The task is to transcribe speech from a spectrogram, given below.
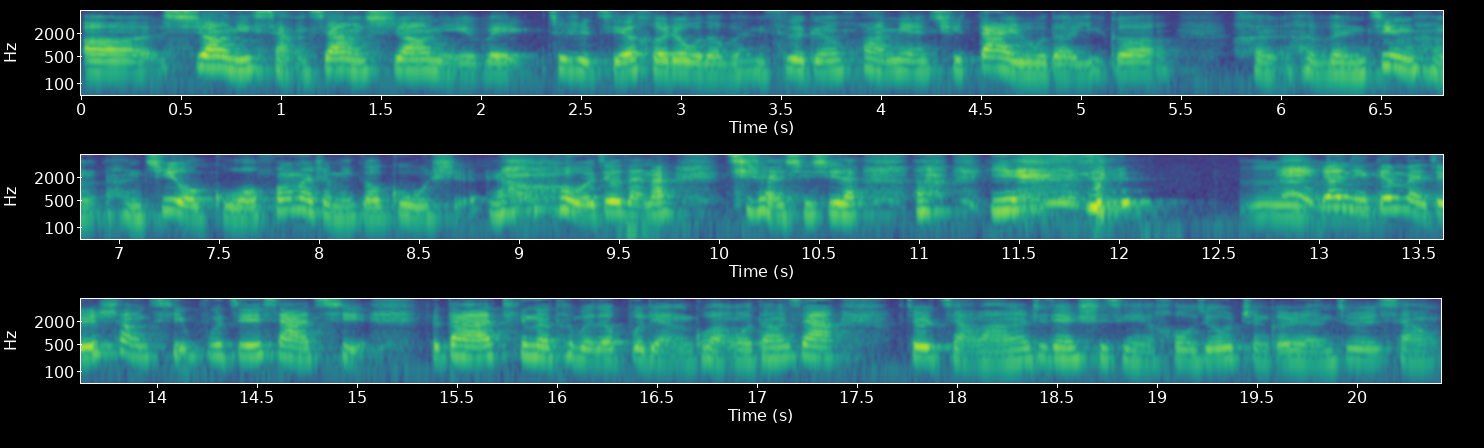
呃，需要你想象，需要你为就是结合着我的文字跟画面去带入的一个很很文静、很很具有国风的这么一个故事。然后我就在那儿气喘吁吁的啊，也，嗯，让你根本就是上气不接下气，就大家听的特别的不连贯。我当下就是讲完了这件事情以后，我觉得我整个人就是想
